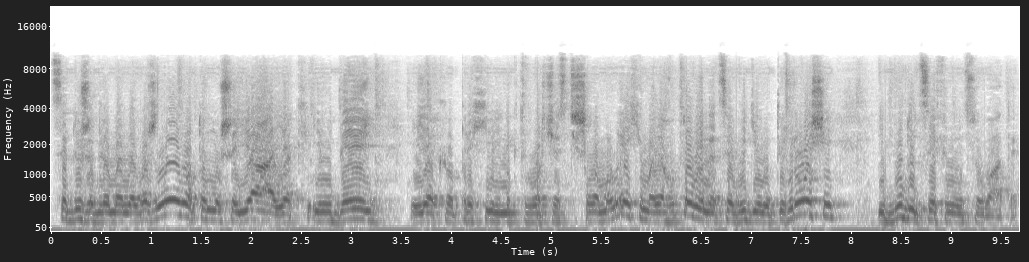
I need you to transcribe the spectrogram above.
Це дуже для мене важливо, тому що я, як іудей і як прихильник творчості Шалом Алейхіма, я готовий на це виділити гроші і буду це фінансувати.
